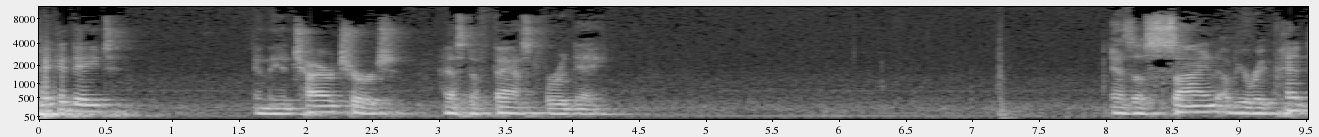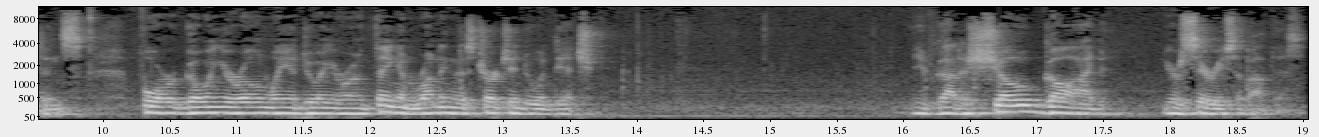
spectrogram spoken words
pick a date, and the entire church has to fast for a day. As a sign of your repentance for going your own way and doing your own thing and running this church into a ditch. You've got to show God you're serious about this.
